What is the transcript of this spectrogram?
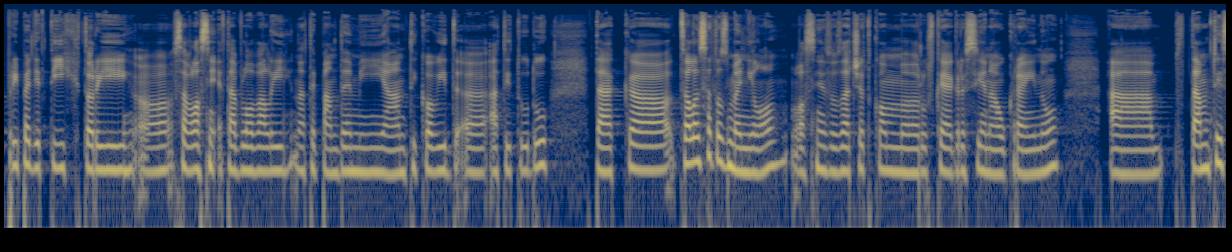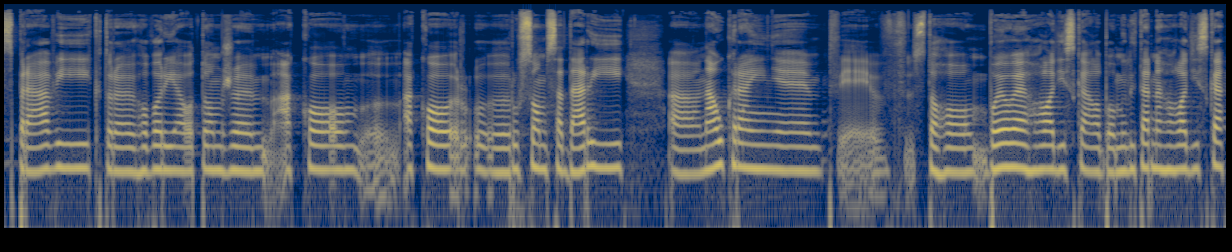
prípade tých, ktorí uh, sa vlastne etablovali na tej pandémii a anti-covid uh, atitúdu, tak uh, celé sa to zmenilo vlastne so začiatkom ruskej agresie na Ukrajinu a tam tie správy, ktoré hovoria o tom, že ako, ako Rusom sa darí na Ukrajine z toho bojového hľadiska alebo militárneho hľadiska,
